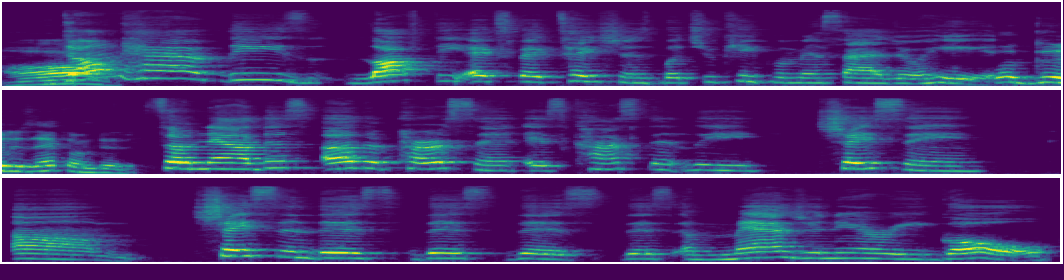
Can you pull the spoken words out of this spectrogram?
Oh, Don't have these lofty expectations, but you keep them inside your head. what good is that going to do? So now this other person is constantly chasing um chasing this this this this imaginary goal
